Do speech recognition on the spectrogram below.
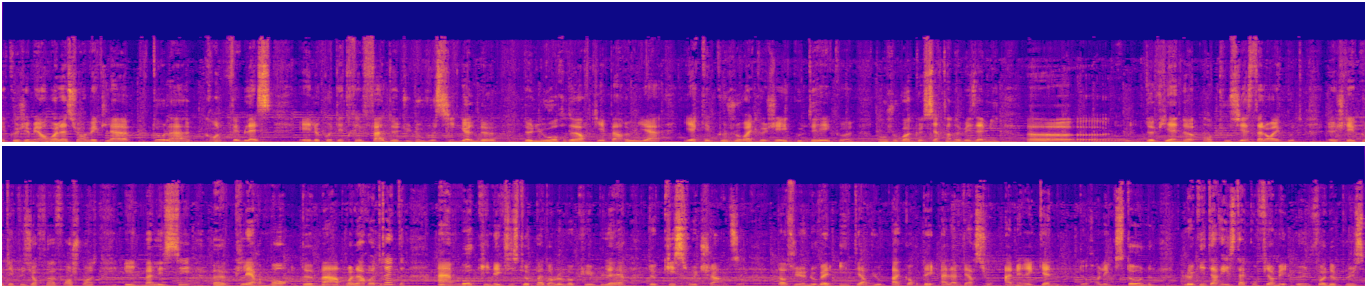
et que j'ai mis en relation avec la plutôt la grande faiblesse et le côté très fade du nouveau single de, de New Order qui est il y a, quelques jours et que j'ai écouté et dont je vois que certains de mes amis euh, deviennent enthousiastes. Alors écoute, je l'ai écouté plusieurs fois, franchement, il m'a laissé clairement de marbre. La retraite, un mot qui n'existe pas dans le vocabulaire de Keith Richards. Dans une nouvelle interview accordée à la version américaine de Rolling Stone, le guitariste a confirmé une fois de plus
